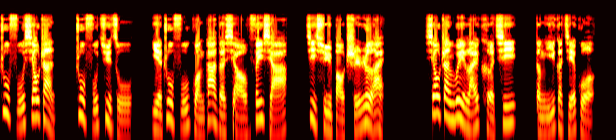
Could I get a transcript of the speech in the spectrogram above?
祝福肖战祝福剧组也祝福广大的小飞侠继续保持热爱。肖战未来可期等一个结果。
